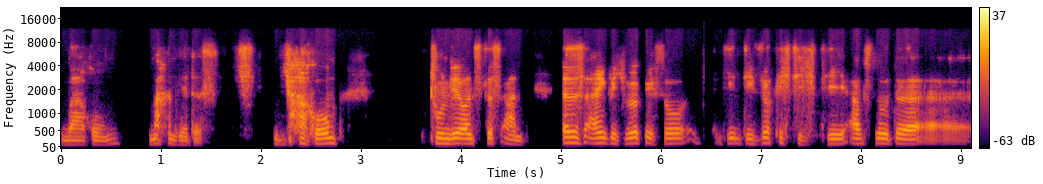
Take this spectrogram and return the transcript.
warum machen wir das? Warum tun wir uns das an? Das ist eigentlich wirklich so, die, die wirklich die, die absolute äh,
